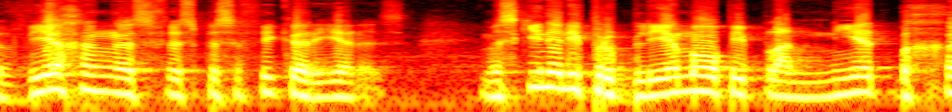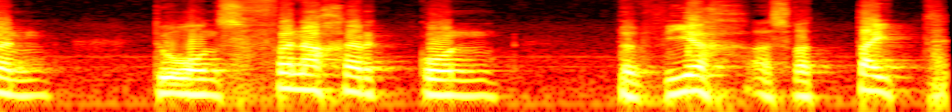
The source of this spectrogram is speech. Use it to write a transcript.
Beweging is vir spesifieke redes. Miskien het die probleme op die planeet begin toe ons vinniger kon beweeg as wat tyd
